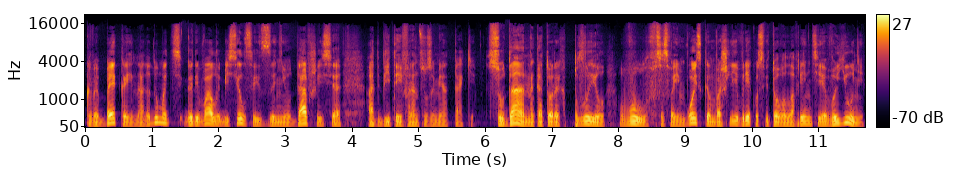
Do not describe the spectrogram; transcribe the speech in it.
Квебека, и, надо думать, горевал и бесился из-за неудавшейся, отбитой французами атаки. Суда, на которых плыл Вулф со своим войском, вошли в реку Святого Лаврентия в июне,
